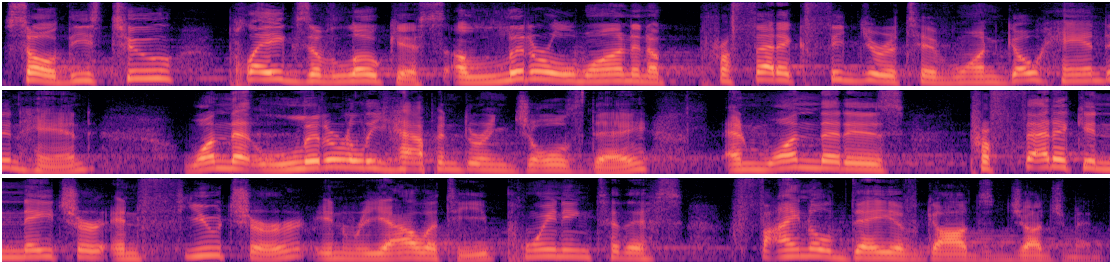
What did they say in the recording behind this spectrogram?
So, these two plagues of locusts, a literal one and a prophetic figurative one, go hand in hand. One that literally happened during Joel's day, and one that is prophetic in nature and future in reality, pointing to this final day of God's judgment.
